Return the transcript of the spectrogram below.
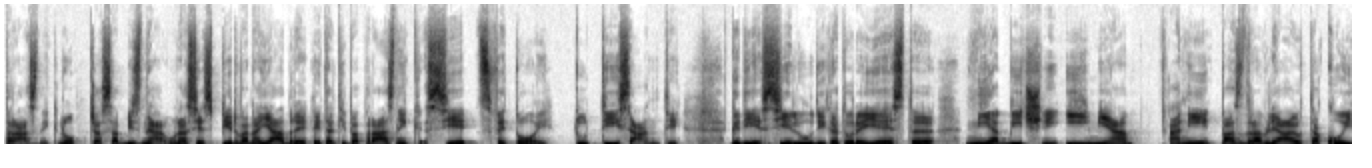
праздник. Ну, сейчас объясняю. У нас есть 1 ноября, это типа праздник все святой. Tutti i santi, где все люди, которые есть э, необычные имя, они поздравляют такой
